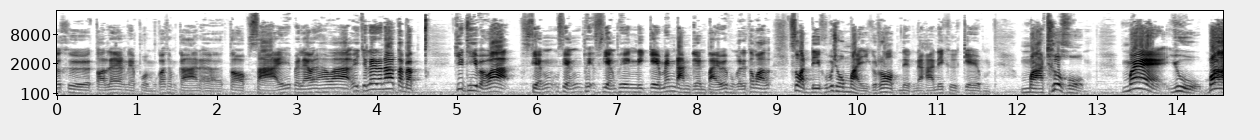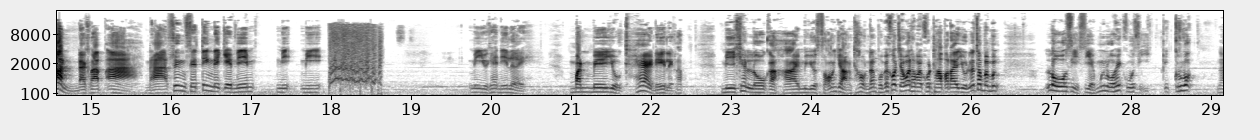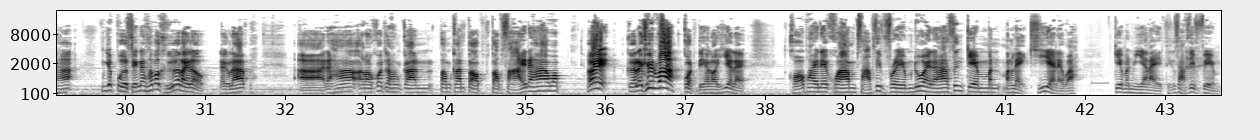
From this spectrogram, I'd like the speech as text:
ก็คือตอนแรกเนี่ยผมก็ทำการเอ่อตอบสายไปแล้วนะฮะว่าเอ้ยจะเล่นนะแต่แบบคิดทีแบบว่าเสียงเสียงเสียงเพลงในเกมแม่งดังเกินไปเว้ยผมก็เลยต้องมาสวัสดีคุณผู้ชมใหม่อีกรอบหนึ่งนะฮะนี่คือเกม m a t e r Home แม่อยู่บ้านนะครับ อ่านะฮะซึ่งเซตติ้งในเกมนี้มีมีมีอยู่แค่นี้เลย มันมีอยู่แค่นี้เลยครับ มีแค่โลกับไฮมีอยู่สองอย่างเท่านั้น ผมไม่เข้าใจว่าทำไมคนทำอะไรอยู่แล้วทำไมมึง โลสิเสียงมึงโลให้กูสิไอ้กรวกนะฮะมึงจะเปิดเสียงดังทำมาคืออะไรเรานะครับอ่านะฮะเราก็จะทำการทำการตอบตอบสายนะฮะว่าเฮ้ยเกิดอะไรขึ้นวะกดเดี๋ยวเราเฮียอะไรขออภัยในความ 30 เฟรมด้วยนะฮะ ซึ่งเกมมันมันแหลกเฮียอะไรวะ เกมมันมีอะไรถึง 30 เฟรม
